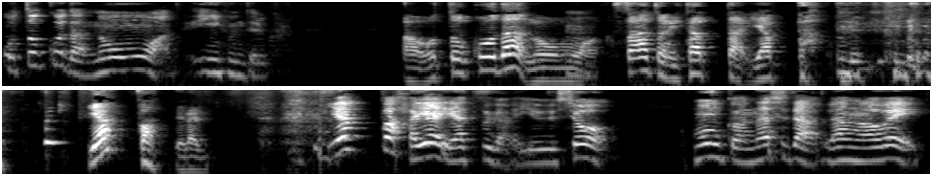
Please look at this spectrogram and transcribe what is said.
男だ、 No more で韻踏んでるかあ、男だ、 No more。うスタートに立った、やっぱ。う んやっぱって何？ら。やっぱ速いやつが優勝。文句はなしだ、 run away。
